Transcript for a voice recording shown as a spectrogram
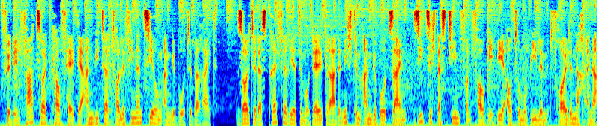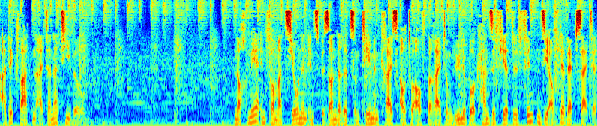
Für den Fahrzeugkauf hält der Anbieter tolle Finanzierungsangebote bereit. Sollte das präferierte Modell gerade nicht im Angebot sein, sieht sich das Team von VGB Automobile mit Freude nach einer adäquaten Alternative um. Noch mehr Informationen insbesondere zum Themenkreis Autoaufbereitung Lüneburg Hanseviertel finden Sie auf der Webseite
